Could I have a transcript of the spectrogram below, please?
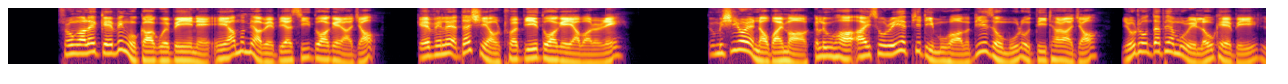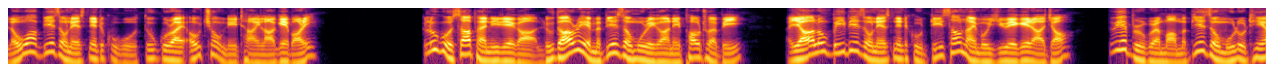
။ထရွန်ကလည်းကယ်ဗင်ကိုကာကွယ်ပေးရင်းနဲ့အင်အားမမျှပဲပျက်စီးသွားခဲ့တာကြောင့်ကယ်ဗင်လည်းအသက်ရှင်အောင်ထွက်ပြေးသွားခဲ့ရပါတော့တယ်။ သူမရှိတော့တဲ့နောက်ပိုင်းမှာကလူဟာအိုင်ဆိုရီရဲ့ဖြစ်တည်မှုဟာမပြည့်စုံဘူးလို့သိထားတာကြောင့်မျိုးထုံတက်ဖြတ်မှုတွေလုပ်ခဲ့ပြီးလုံးဝပြည့်စုံတဲ့စနစ်တစ်ခုကိုသူကိုယ်တိုင်အုပ်ချုပ်နေထိုင်လာခဲ့ပါတယ်ကလူကိုစဖန်နီးတဲ့ကလူသားတွေရဲ့မပြည့်စုံမှုတွေကနေဖောက်ထွက်ပြီးအရာလုံးပြီးပြည့်စုံတဲ့စနစ်တစ်ခုတိစောက်နိုင်ဖို့ရည်ရွယ်ခဲ့တာကြောင့်သူ့ရဲ့ program မှာမပြည့်စုံဘူးလို့ထင်ရ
